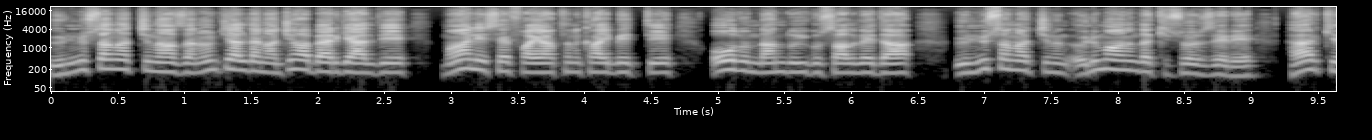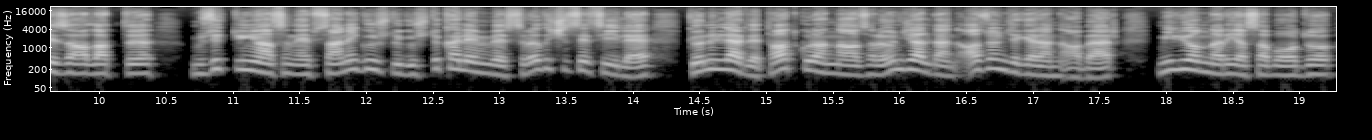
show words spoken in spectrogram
Ünlü sanatçı Nazan Öncel'den acı haber geldi. Maalesef hayatını kaybetti. Oğlundan duygusal veda. Ünlü sanatçının ölüm anındaki sözleri herkesi ağlattı. Müzik dünyasının efsane güçlü güçlü kalemi ve sıra dışı sesiyle gönüllerde taht kuran Nazan Öncel'den az önce gelen haber milyonları yasa boğdu.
